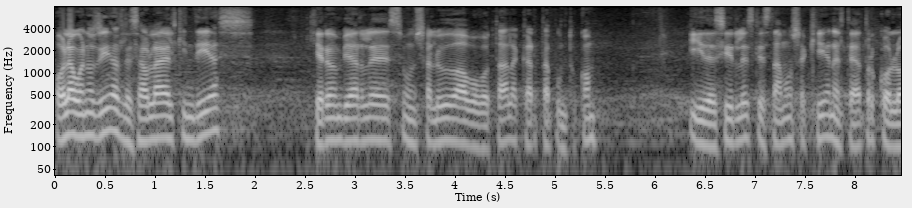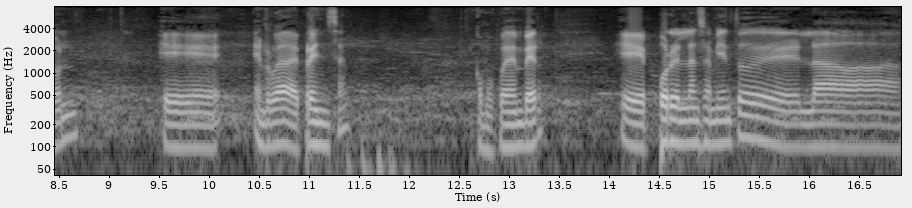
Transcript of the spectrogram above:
Hola, buenos días, les habla Elkin Díaz. Quiero enviarles un saludo a Bogotá, la carta.com, y decirles que estamos aquí en el Teatro Colón eh, en rueda de prensa, como pueden ver, eh, por el lanzamiento de la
